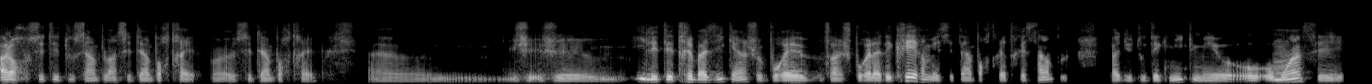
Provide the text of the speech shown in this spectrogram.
Alors c'était tout simple, hein, c'était un portrait, euh, c'était un portrait. Euh, il était très basique, hein, je pourrais, je pourrais la décrire, mais c'était un portrait très simple, pas du tout technique, mais au, moins c'est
